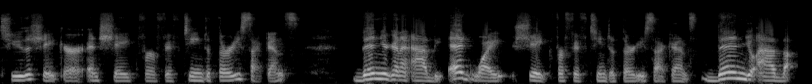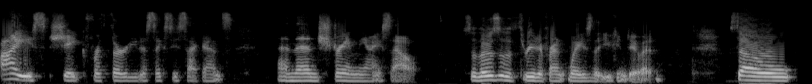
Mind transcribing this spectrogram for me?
to the shaker and shake for 15 to 30 seconds. Then you're going to add the egg white, shake for 15 to 30 seconds. Then you'll add the ice, shake for 30 to 60 seconds, and then strain the ice out. So those are the three different ways that you can do it. So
